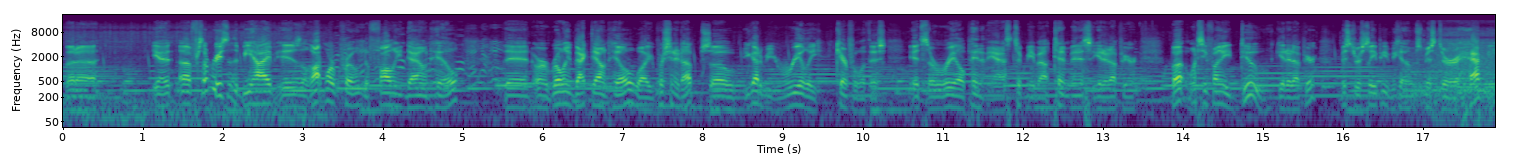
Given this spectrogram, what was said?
But, uh, yeah, uh, for some reason the beehive is a lot more prone to falling downhill than, or rolling back downhill while you're pushing it up. So you got to be really careful with this. It's a real pain in the ass. It took me about 10 minutes to get it up here. But once you finally do get it up here, Mr. Sleepy becomes Mr. Happy,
